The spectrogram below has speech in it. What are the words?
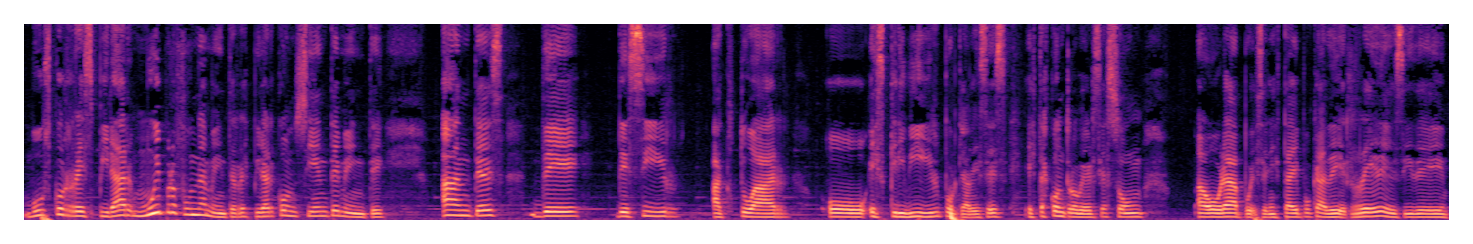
Busco respirar muy profundamente, respirar conscientemente antes de decir, actuar o escribir, porque a veces estas controversias son ahora, pues en esta época de redes y de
